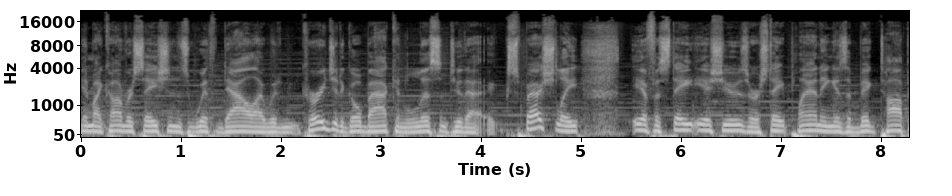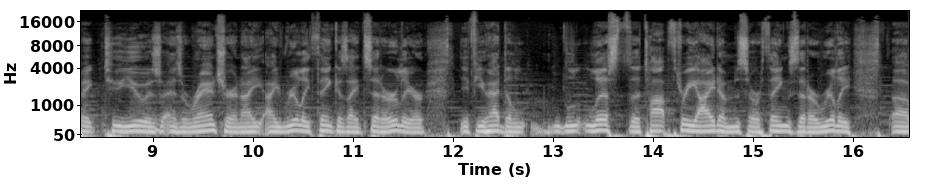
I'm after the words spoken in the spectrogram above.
in my conversations with Dal, I would encourage you to go back and listen to that, especially if estate issues or estate planning is a big topic to you as, as a rancher. And I, I really think, as I said earlier, if you had to list the top three items or things that are really uh,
